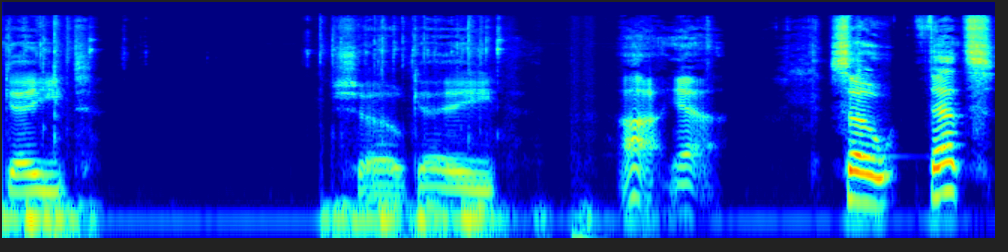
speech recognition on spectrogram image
gate, gate. Ah, yeah. So that's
